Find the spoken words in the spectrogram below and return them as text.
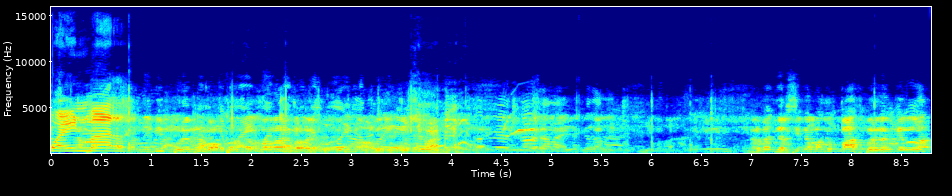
पॉइंट मार. नेहमी पुरेपूर वापर करणारा चढाईपटू आंबेडकरची पाठ. दरम्यान जर्सी क्रमांक पाच परिधान केलेला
